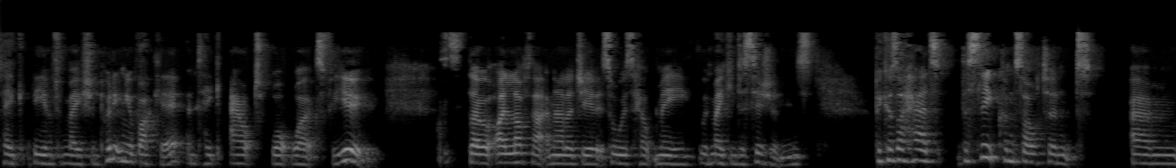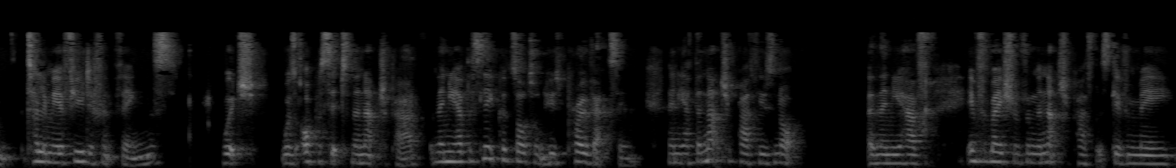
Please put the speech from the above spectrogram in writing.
take the information, put it in your bucket, and take out what works for you. So I love that analogy, and it's always helped me with making decisions because I had the sleep consultant um, telling me a few different things, which was opposite to the naturopath. And then you have the sleep consultant who's pro vaccine, then you have the naturopath who's not, and then you have information from the naturopath that's given me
